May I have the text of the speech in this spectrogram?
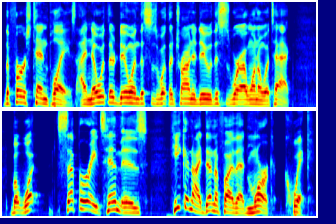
the first 10 plays. I know what they're doing. This is what they're trying to do. This is where I want to attack. But what separates him is he can identify that mark quick.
